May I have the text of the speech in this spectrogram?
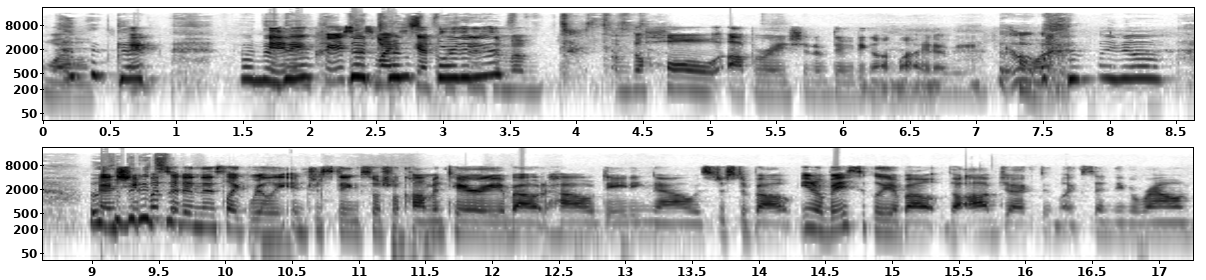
well, it, Oh, no, it they're- increases they're my it. skepticism of of the whole operation of dating online. I mean, come on. I know. And she puts it in this like really interesting social commentary about how dating now is just about, you know, basically about the object and like sending around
